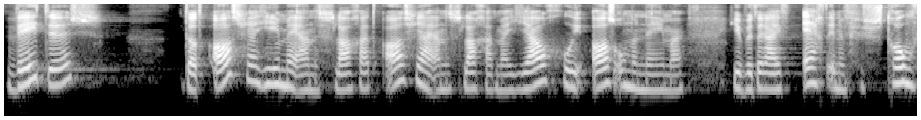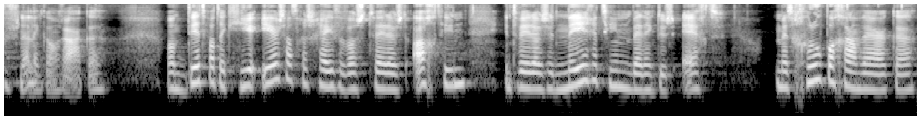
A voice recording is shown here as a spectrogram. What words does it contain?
Weet dus dat als je hiermee aan de slag gaat, als jij aan de slag gaat met jouw groei als ondernemer, je bedrijf echt in een stroomversnelling kan raken. Want dit wat ik hier eerst had geschreven was 2018. In 2019 ben ik dus echt met groepen gaan werken.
